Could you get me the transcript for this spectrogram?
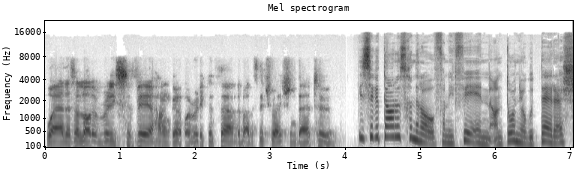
where there's a lot of really severe hunger. We're really concerned about the situation there too. Die sekretaris-generaal van die VN, Antonio Guterres,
